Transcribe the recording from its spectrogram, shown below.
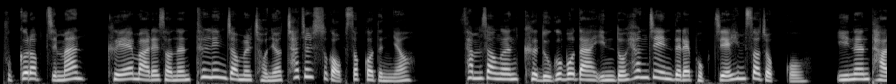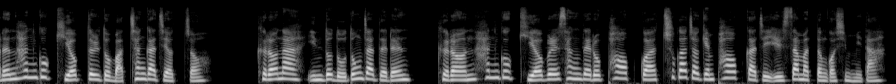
부끄럽지만 그의 말에서는 틀린 점을 전혀 찾을 수가 없었거든요. 삼성은 그 누구보다 인도 현지인들의 복지에 힘써줬고, 이는 다른 한국 기업들도 마찬가지였죠. 그러나 인도 노동자들은 그런 한국 기업을 상대로 파업과 추가적인 파업까지 일삼았던 것입니다.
